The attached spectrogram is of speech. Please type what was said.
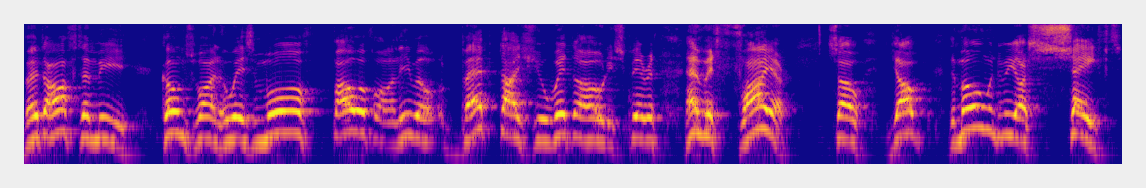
but after me comes one who is more powerful and he will baptize you with the Holy Spirit and with fire. So, the moment we are saved,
